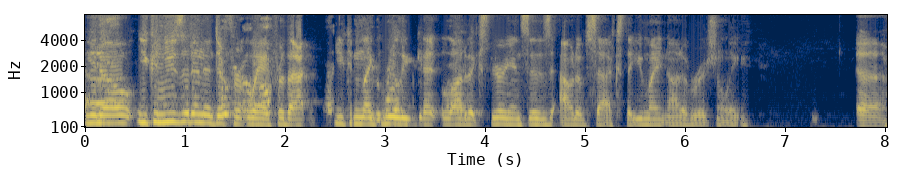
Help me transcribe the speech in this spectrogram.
you know, you can use it in a different way for that. You can like really get a lot of experiences out of sex that you might not have originally uh,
